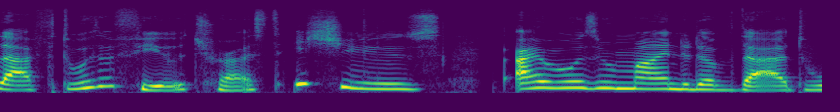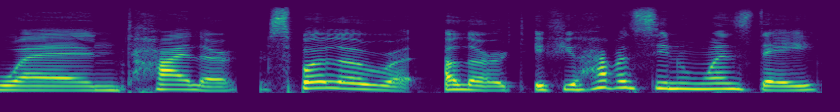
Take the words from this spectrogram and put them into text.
left with a few trust issues. I was reminded of that when Tyler, spoiler alert, if you haven't seen Wednesday,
